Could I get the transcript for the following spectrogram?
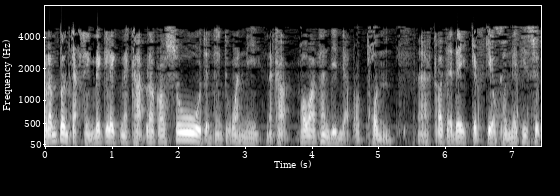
เริ่มต้นจากสิ่งเล็ก ๆนะครับ แล้วก็สู้จนถึงทุกวันนี้นะครับ เพราะว่าท่านยืนหยัดอดทนก็จะได้เก็บเกี่ยวผลในที่สุด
